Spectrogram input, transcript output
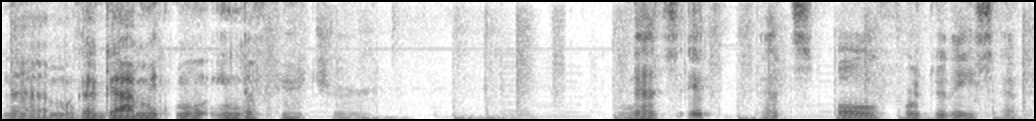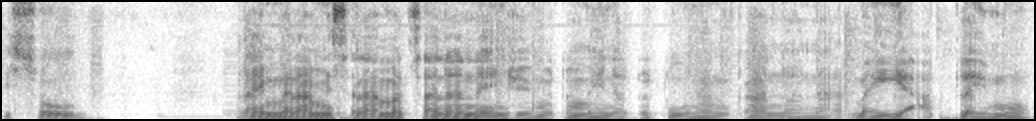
na magagamit mo in the future. And that's it. That's all for today's episode. Maraming maraming salamat. Sana na-enjoy mo itong may natutunan ka, no, na may apply mo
